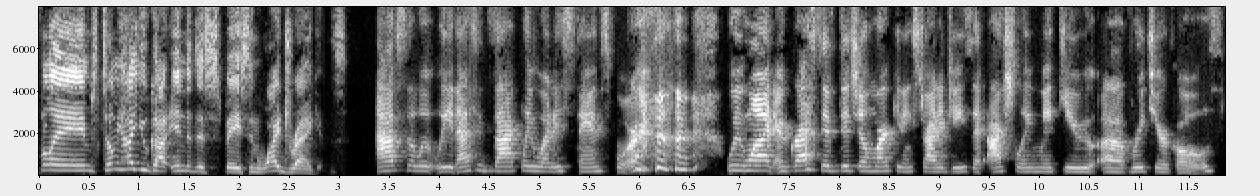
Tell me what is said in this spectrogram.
flames. Tell me how you got into this space and why dragons? Absolutely. That's exactly what it stands for. we want aggressive digital marketing strategies that actually make you uh, reach your goals.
